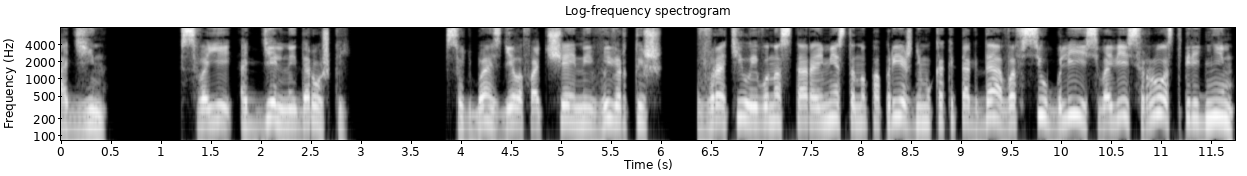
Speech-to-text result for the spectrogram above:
один, своей отдельной дорожкой. Судьба, сделав отчаянный вывертыш, вратила его на старое место, но по-прежнему, как и тогда, во всю близь, во весь рост перед ним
